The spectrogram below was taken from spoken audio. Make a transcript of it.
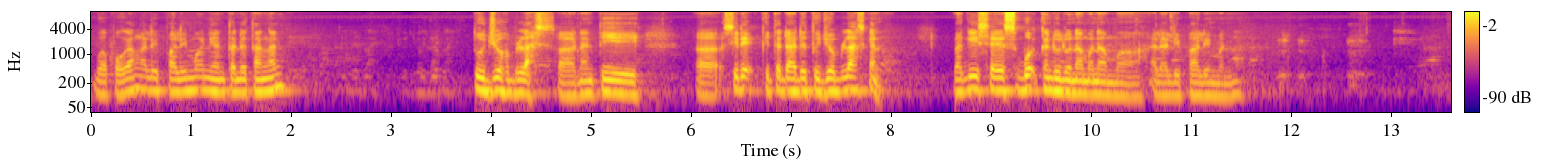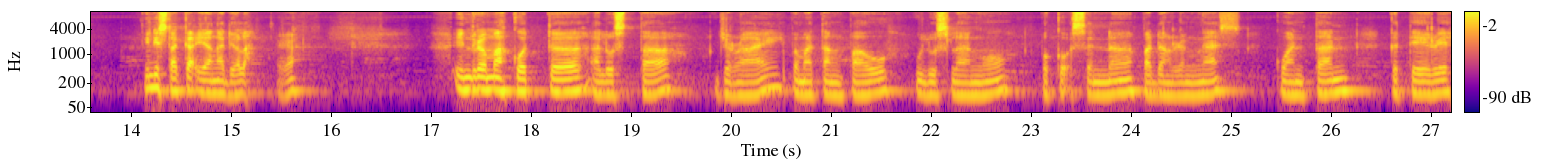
berapa orang ahli parlimen yang tanda tangan? 17. Uh, nanti uh, sidik kita dah ada 17 kan? Bagi saya sebutkan dulu nama-nama ahli parlimen. Ini setakat yang ada lah. Ya. Indra Mahkota, Alusta, Jerai, Pematang Pau, Ulu Selangor, Pokok Sena, Padang Rengas, Kuantan, Ketereh,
